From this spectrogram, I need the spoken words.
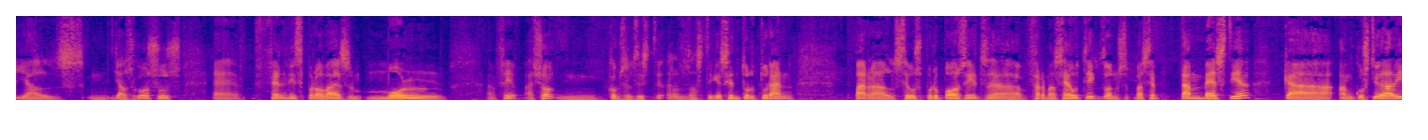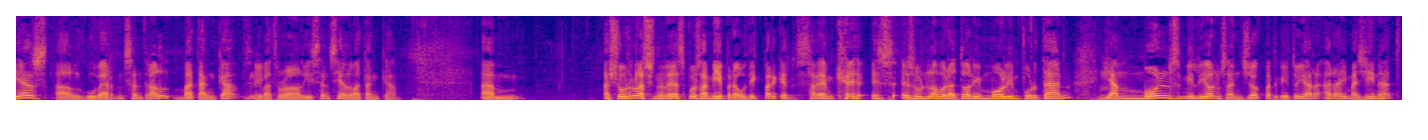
i, els, i els gossos eh, fent-los proves molt... En fi, això, mm, com si els, els estiguessin torturant per als seus propòsits eh, farmacèutics, doncs va ser tan bèstia que en qüestió de dies el govern central va tancar, Sí. li va treure la llicència i el va tancar. Um, això ho relacionaré després a mi, però ho dic perquè sabem que és, és un laboratori molt important, hi ha molts milions en joc, perquè tu ja ara, ara imagina't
